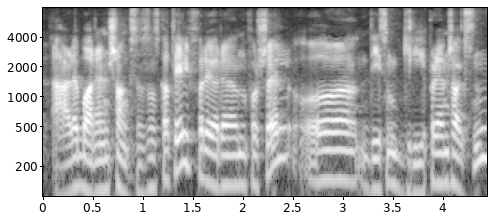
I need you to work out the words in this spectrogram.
er det bare en sjanse som skal til for å gjøre en forskjell, og de som griper den sjansen,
